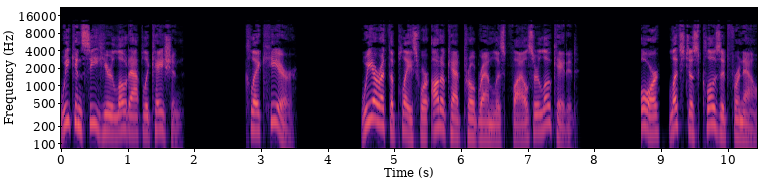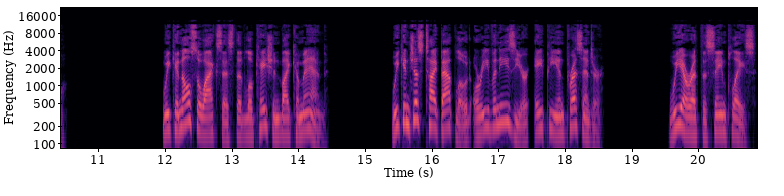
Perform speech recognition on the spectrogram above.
We can see here Load Application. Click here. We are at the place where AutoCAD program Lisp files are located. Or, let's just close it for now. We can also access that location by command. We can just type APPLOAD or even easier, AP and press enter. We are at the same place.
